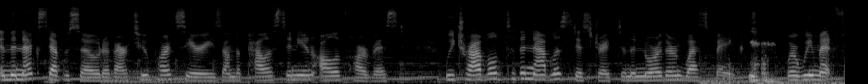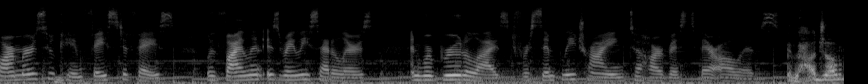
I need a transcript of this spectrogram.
In the next episode of our two part series on the Palestinian olive harvest, we traveled to the Nablus district in the northern West Bank, where we met farmers who came face to face with violent Israeli settlers and were brutalized for simply trying to harvest their olives. الحجر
